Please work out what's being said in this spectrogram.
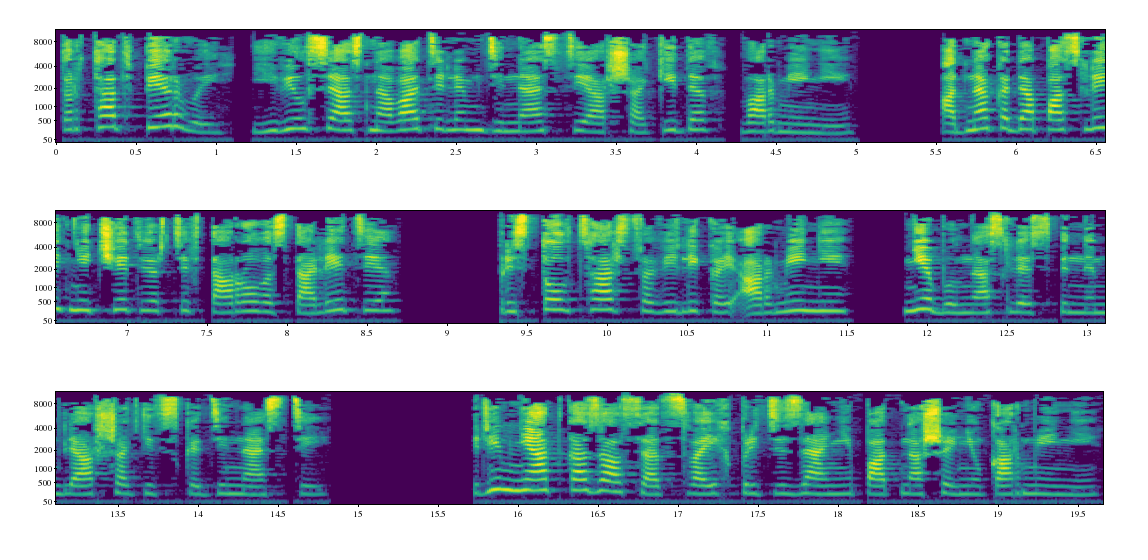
Тартат I явился основателем династии Аршакидов в Армении. Однако до последней четверти второго столетия престол царства Великой Армении не был наследственным для Аршакидской династии. Рим не отказался от своих притязаний по отношению к Армении.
